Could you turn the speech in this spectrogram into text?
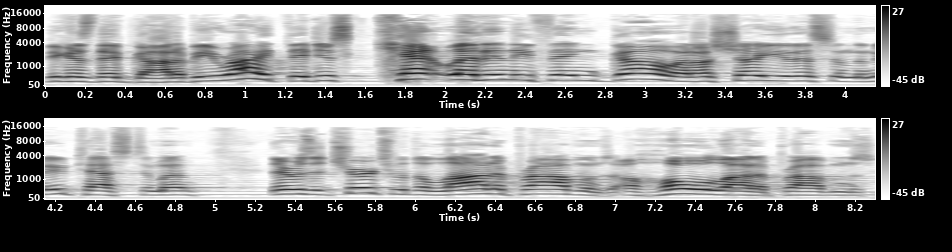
Because they've got to be right. They just can't let anything go. And I'll show you this in the New Testament. There was a church with a lot of problems, a whole lot of problems,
